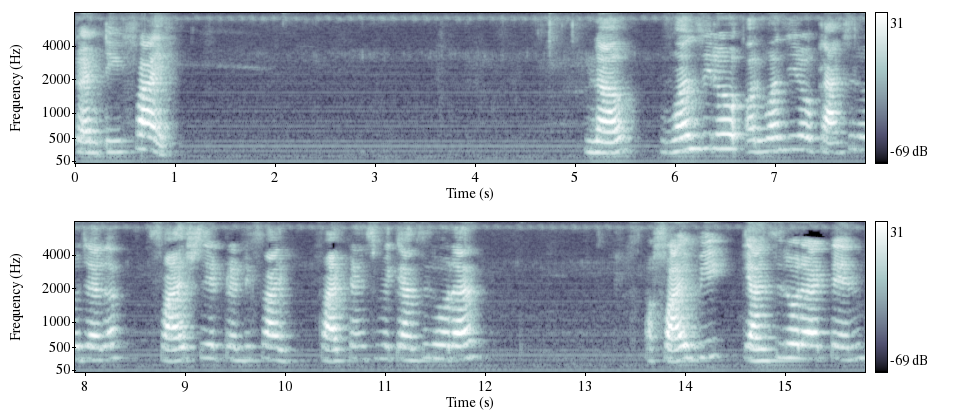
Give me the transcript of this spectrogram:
twenty five now one zero और वन ज़ीरो कैंसिल हो जाएगा। फाइव से ट्वेंटी फाइव फाइव टाइम्स में कैंसिल हो रहा है। और फाइव भी कैंसिल हो रहा है टेन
